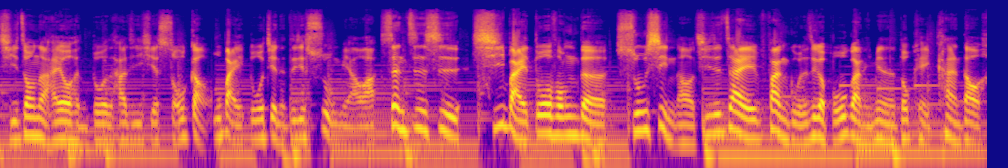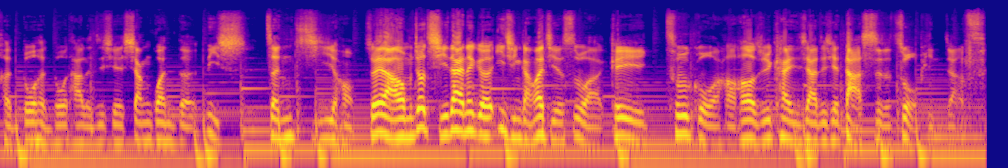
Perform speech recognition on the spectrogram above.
其中呢还有很多的他的一些手稿，五百多件的这些素描啊，甚至是七百多封的书信哦。其实，在梵谷的这个博物馆里面呢，都可以看到很多很多他的这些相关的历史真迹哈。所以啊，我们就期待那个疫情赶快结。结束啊，可以出国好好的去看一下这些大师的作品，这样子。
